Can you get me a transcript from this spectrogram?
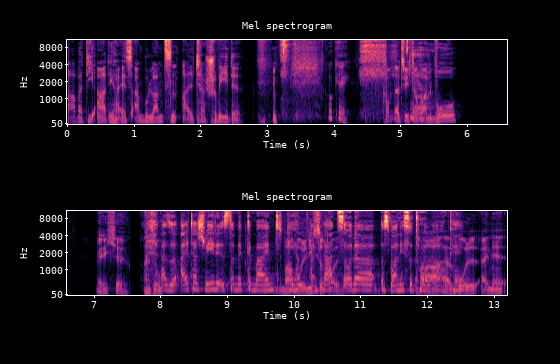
Aber die ADHS-Ambulanzen alter Schwede. okay. Kommt natürlich ja. darauf an, wo, welche. Also, also alter Schwede ist damit gemeint, war die wohl haben nicht so Platz toll. oder es war nicht so toll. War ah, okay. wohl eine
